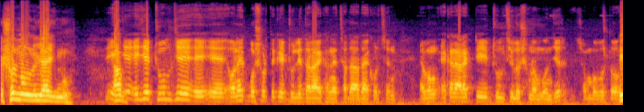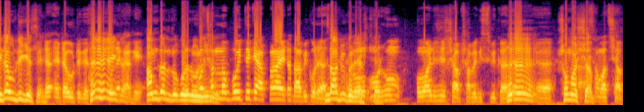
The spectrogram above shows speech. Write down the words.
সম্মান লইয়া আইমু। এই যে টুল যে অনেক বছর থেকে টুলে তারা এখানে চাঁদা আদায় করছেন এবং এখানে আরেকটি টুল ছিল সুনামগঞ্জের সম্ভবত এটা উঠে গেছে। এটা এটা উঠে গেছে হ্যাঁ হ্যাঁ, অনেক আগে। আমরা লোক পঁচানব্বই থেকে আপনারা এটা দাবি করে দাবি করে মরহুম হুমায়ুন সাহেব সাবেক স্পিকার হ্যাঁ, সমাজ সমাজ সাহেব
